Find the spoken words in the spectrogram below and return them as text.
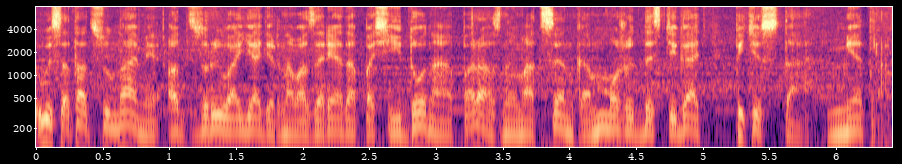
Высота цунами от взрыва ядерного заряда Посейдона по разным оценкам может достигать 500 метров.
